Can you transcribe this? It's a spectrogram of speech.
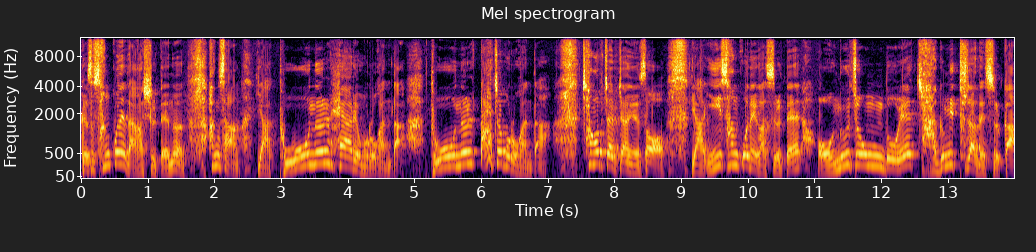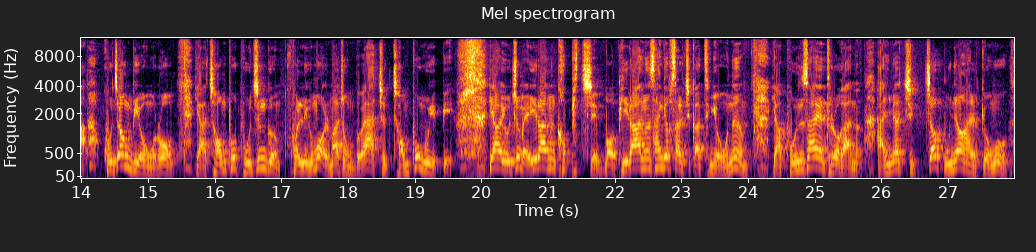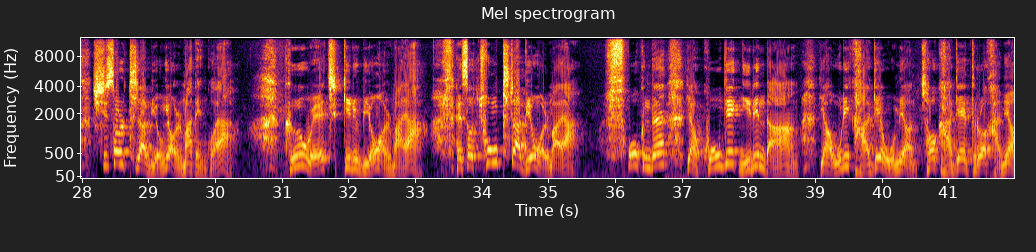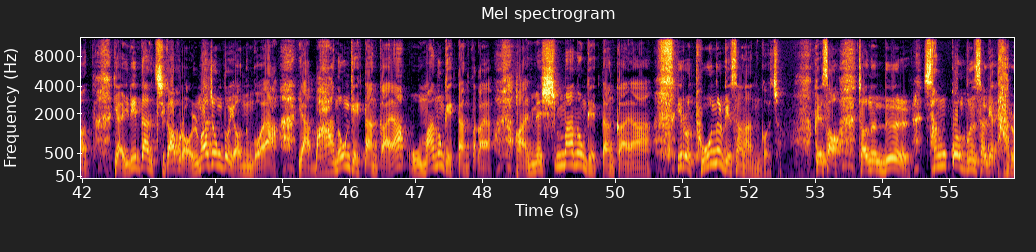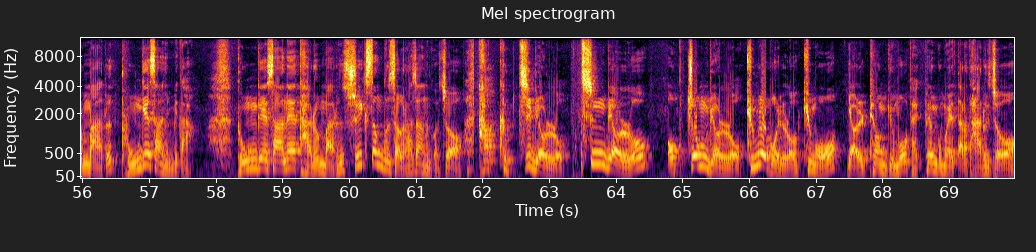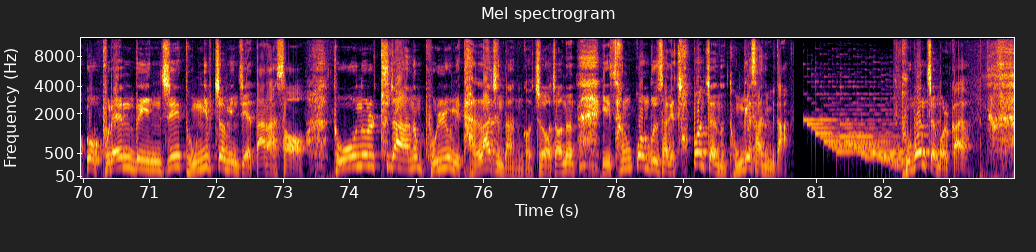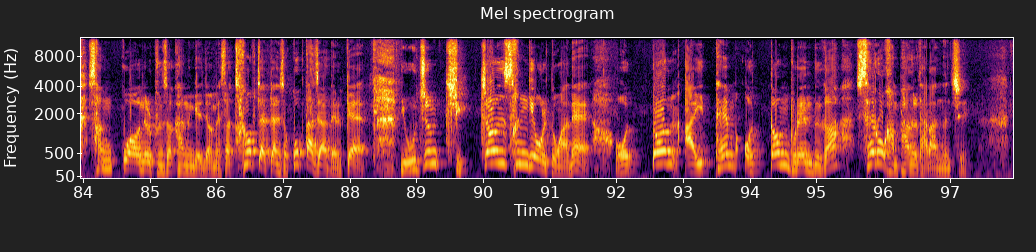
그래서 상권에 나가실 때는 항상, 야, 돈을 헤아려 보러 간다. 돈을 따져보러 간다. 창업자 입장에서, 야, 이 상권에 갔을 때 어느 정도의 자금이 투자됐을까? 고정 비용으로, 야, 점포 보증금, 권리금은 얼마 정도야? 즉, 점포 구입비. 야, 요즘 A라는 커피집, 뭐 B라는 삼겹살집 같은 경우는 야 본사에 들어가는 아니면 직접 운영할 경우 시설 투자 비용이 얼마 된 거야? 그 외에 직기류 비용 얼마야? 해서 총 투자 비용 얼마야? 어, 근데, 야, 고객 1인당, 야, 우리 가게에 오면, 저 가게에 들어가면, 야, 1인당 지갑을 얼마 정도 여는 거야? 야, 만원 객단가야? 5만원 객단가야? 아니면 10만원 객단가야? 이런 돈을 계산하는 거죠. 그래서 저는 늘 상권 분석의 다른 말은 동계산입니다. 동계산의 다른 말은 수익성 분석을 하자는 거죠. 각 급지별로, 층별로, 업종별로 규모별로 규모 10평 규모 100평 규모에 따라 다르죠. 또 브랜드인지 독립점인지에 따라서 돈을 투자하는 볼륨이 달라진다는 거죠. 저는 이 상권 분석의 첫 번째는 동계산입니다. 두 번째 뭘까요? 상권을 분석하는 개념에서 창업자 입장에서 꼭 따져야 될 게 요즘 직전 3개월 동안에 어떤 아이템, 어떤 브랜드가 새로 간판을 달았는지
